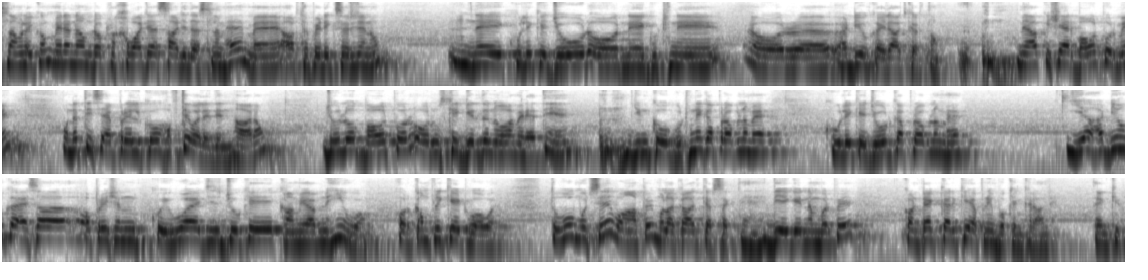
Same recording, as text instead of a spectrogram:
वालेकुम मेरा नाम डॉक्टर ख्वाजा साजिद असलम है। मैं ऑर्थोपेडिक सर्जन हूँ। नए कूल्हे के जोड़ और नए घुटने और हड्डियों का इलाज करता हूँ। मैं आपके शहर बावलपुर में उनतीस अप्रैल को हफ़्ते वाले दिन आ रहा हूँ। जो लोग बावलपुर और उसके गिरद नवा में रहते हैं, जिनको घुटने का प्रॉब्लम है कूल्हे के जोड़ का प्रॉब्लम है या हड्डियों का ऐसा ऑपरेशन कोई हुआ है जिस जो कि कामयाब नहीं हुआ और कॉम्प्लिकेट हुआ हुआ है। तो वो मुझसे वहाँ पे मुलाकात कर सकते हैं। दिए गए नंबर पे कांटेक्ट करके अपनी बुकिंग करा लें। Thank you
